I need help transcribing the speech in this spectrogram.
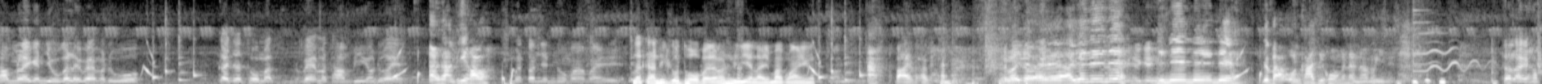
ทำอะไรกันอยู่ก็เลยแวะมาดู ก็จะโทรมาแวะมาถามพี่เขาด้วย อะถามพี่เขาเมื่อตอนเย็นโทรมาใหม่พี่แล้วการที่กูโทรไปแล้วมันมีอะไรมากมายครับ อะไปไปไปเดี๋ยวไปเจอกันเลยยินดียินดียินดียินดียินดีเดี๋ยวฝากโอนค่าซี่โครงกันหน่อยนะเมื่อกี้นี้เท่าไหร่ครับ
